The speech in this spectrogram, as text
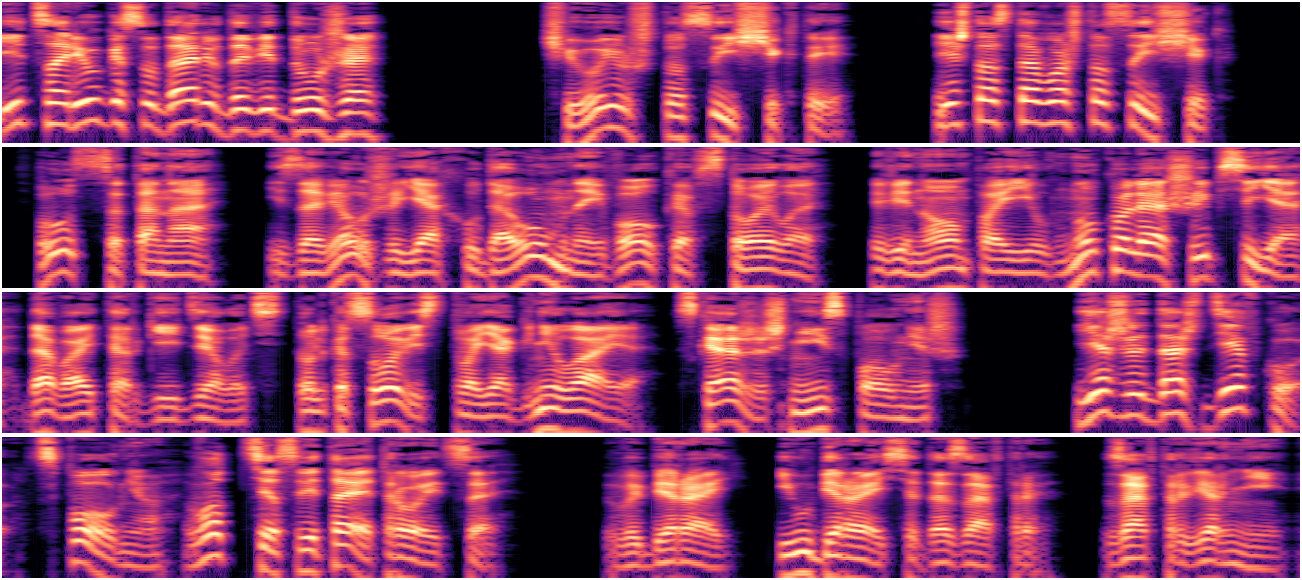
и царю-государю доведу же. Чую, что сыщик ты. И что с того, что сыщик? Фу, сатана, и завел же я худоумный волка в стойло, Вином поил. Ну, коли ошибся я, давай торги делать. Только совесть твоя гнилая. Скажешь, не исполнишь. Ежели дашь девку, сполню. Вот тебе святая троица. Выбирай и убирайся до завтра. Завтра верни.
